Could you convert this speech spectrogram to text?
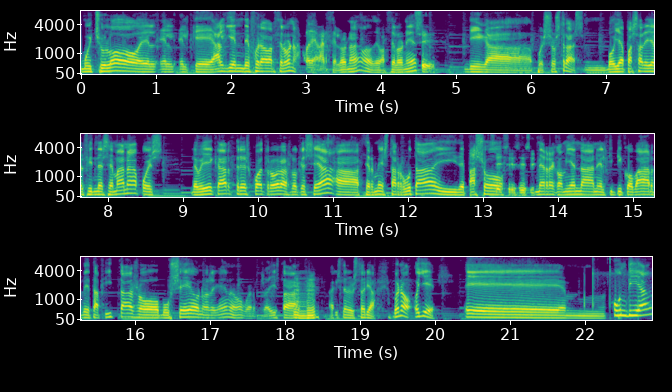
muy chulo el, que alguien de fuera de Barcelona, o de Barcelona, o de Barcelones, diga, pues ostras, voy a pasar ahí el fin de semana, pues le voy a dedicar 3, 4 horas, lo que sea, a hacerme esta ruta y de paso me recomiendan el típico bar de tapitas o museo, no sé qué, ¿no? Bueno, pues ahí está, ahí está la historia. Bueno, oye, eh, un día,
